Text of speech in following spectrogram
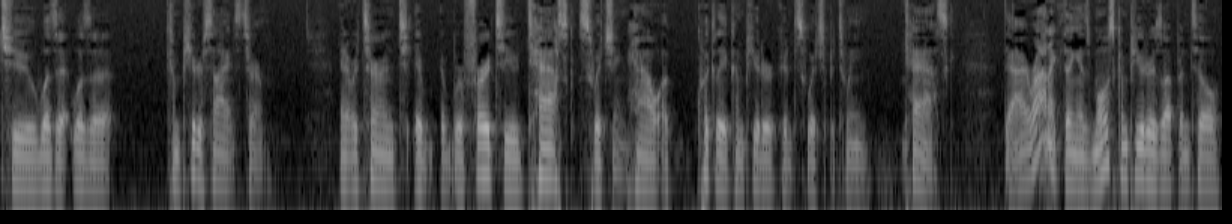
to was it was a computer science term, and it returned to, it, it referred to task switching, how a, quickly a computer could switch between tasks. The ironic thing is most computers up until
